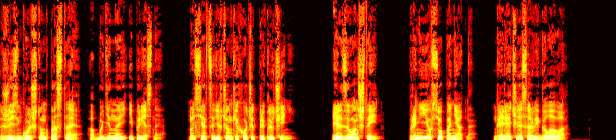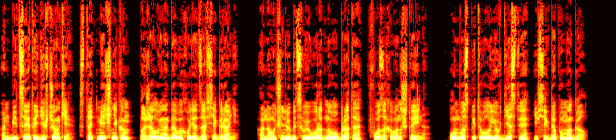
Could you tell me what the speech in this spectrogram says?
Жизнь Гольдштунг простая, обыденная и пресная. Но сердце девчонки хочет приключений. Эльза Ванштейн. Про нее все понятно. Горячая сорви голова. Амбиции этой девчонки стать мечником, пожалуй, иногда выходят за все грани. Она очень любит своего родного брата Фозаха Ванштейна. Он воспитывал ее в детстве и всегда помогал.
